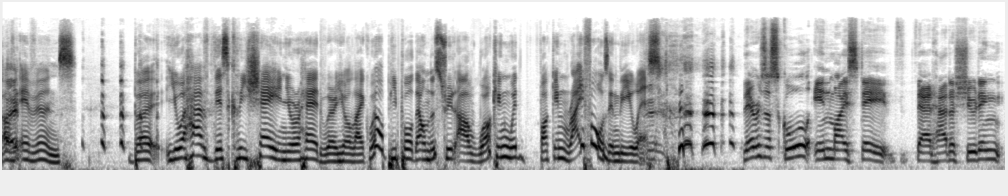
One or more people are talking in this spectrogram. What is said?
of events. But you have this cliche in your head where you're like, well, people down the street are walking with fucking rifles in the US. There was a school in my state that had a shooting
